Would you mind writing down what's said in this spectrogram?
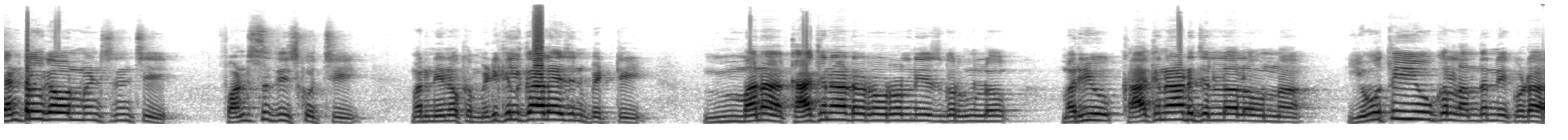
సెంట్రల్ గవర్నమెంట్స్ నుంచి ఫండ్స్ తీసుకొచ్చి మరి నేను ఒక మెడికల్ కాలేజీని పెట్టి మన కాకినాడ రూరల్ నియోజకవర్గంలో మరియు కాకినాడ జిల్లాలో ఉన్న యువతీ యువకులందరినీ కూడా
